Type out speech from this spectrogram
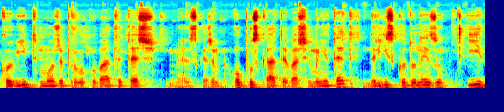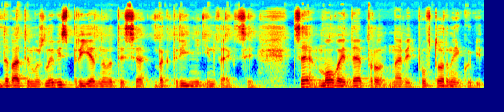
ковід може провокувати теж, е, скажімо, опускати ваш імунітет різко донизу і давати можливість приєднуватися бактерійній інфекції. Це мова йде про навіть повторний ковід.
